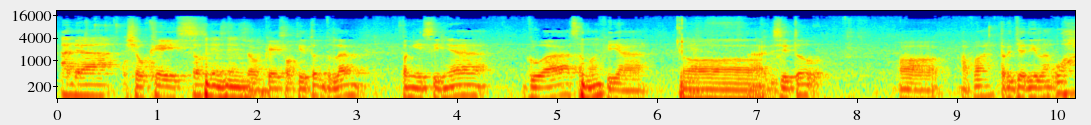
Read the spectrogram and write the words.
ada showcase. Showcase. Mhm. Showcase waktu itu kebetulan pengisinya gua sama Mhm. Via. Oh, Nah, di situ oh, apa terjadilah wah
